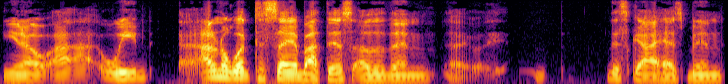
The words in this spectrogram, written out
you know, I, we, I don't know what to say about this other than uh, this guy has been,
